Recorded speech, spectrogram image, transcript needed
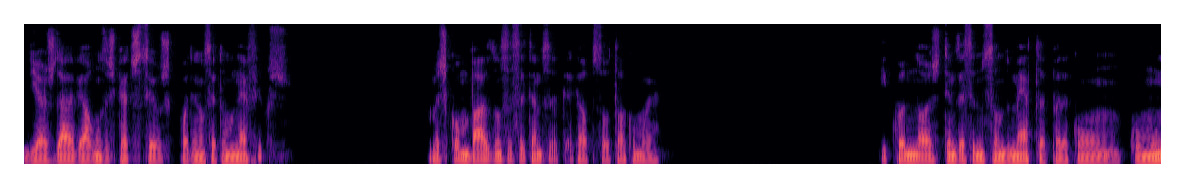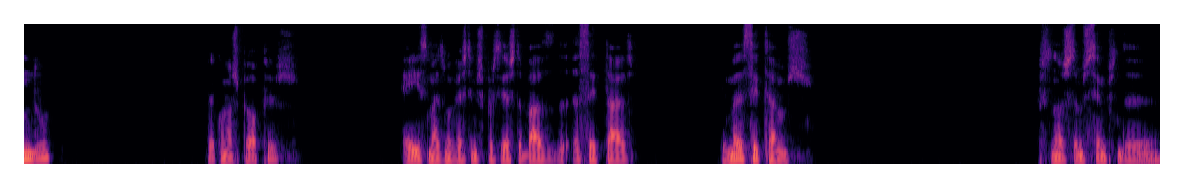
de ajudar a ver alguns aspectos seus que podem não ser tão benéficos, mas como base nós aceitamos aquela pessoa tal como é. E quando nós temos essa noção de meta para com, com o mundo, para com nós próprios, é isso, mais uma vez, temos partir desta base de aceitar. Primeiro aceitamos. Se nós estamos sempre de.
